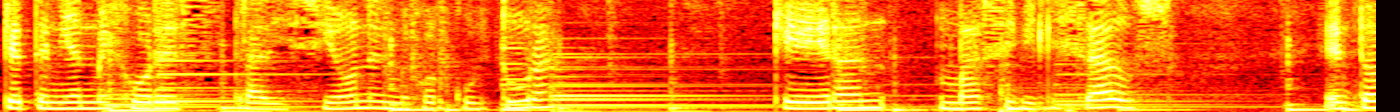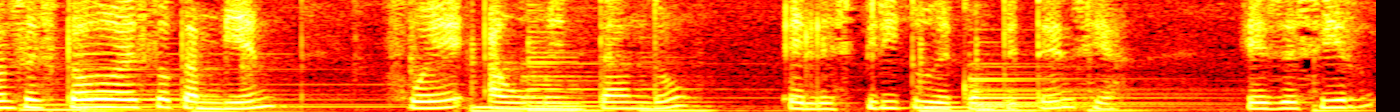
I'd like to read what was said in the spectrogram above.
que tenían mejores tradiciones, mejor cultura, que eran más civilizados. Entonces todo esto también fue aumentando el espíritu de competencia, es decir,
